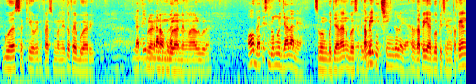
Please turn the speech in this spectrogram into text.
gue secure investment itu Februari Berarti bulan berapa enam bulan? bulan yang lalu lah Oh, berarti sebelum lu jalan ya? sebelum gue jalan gue tapi lu pitching dulu ya. Nah, tapi ya gue pitching tapi kan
